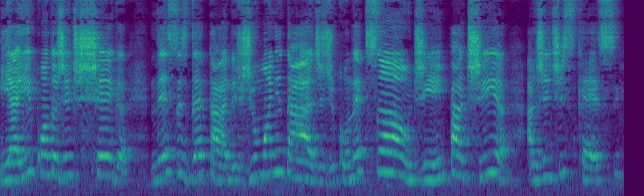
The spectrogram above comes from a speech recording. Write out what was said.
E aí, quando a gente chega nesses detalhes de humanidade, de conexão, de empatia, a gente esquece.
